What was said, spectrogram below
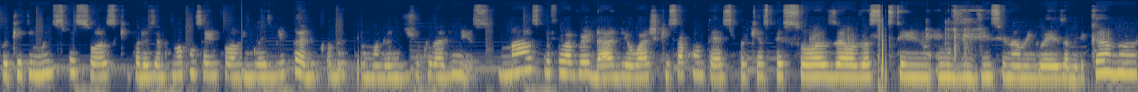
Porque tem muitas pessoas que, por exemplo, não conseguem falar inglês britânico, né? Tem uma grande dificuldade nisso. Mas, para falar a verdade, eu acho que isso acontece porque as pessoas elas assistem um vídeo ensinando inglês americano,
